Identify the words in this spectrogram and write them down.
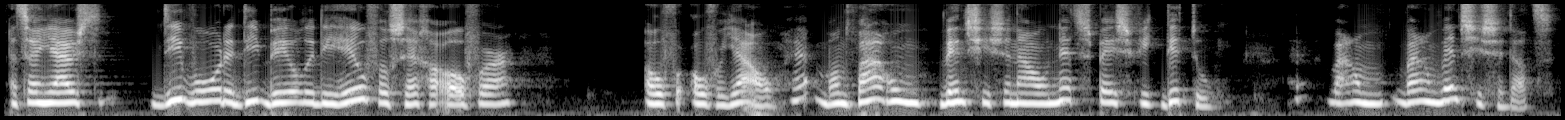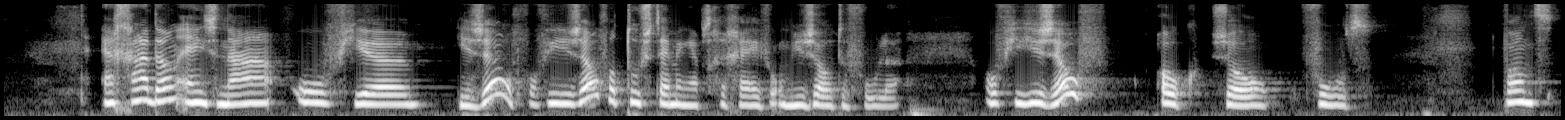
het zijn juist die woorden, die beelden die heel veel zeggen over, over, over jou. Hè? Want waarom wens je ze nou net specifiek dit toe? Waarom, waarom wens je ze dat? En ga dan eens na of je jezelf, of je jezelf al toestemming hebt gegeven om je zo te voelen. Of je jezelf ook zo voelt. Want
